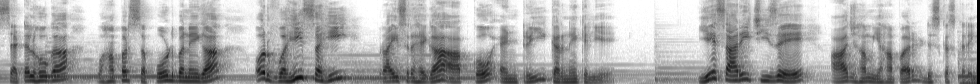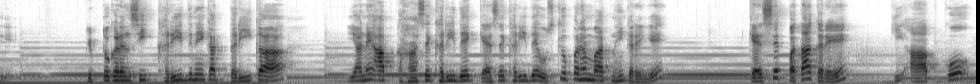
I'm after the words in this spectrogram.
सेटल होगा, वहाँ पर सपोर्ट बनेगा और वही सही प्राइस रहेगा आपको एंट्री करने के लिए? ये सारी चीज़ें आज हम यहाँ पर डिस्कस करेंगे। क्रिप्टो करेंसी खरीदने का तरीका यानी आप कहाँ से खरीदे, कैसे खरीदे, उसके ऊपर हम बात नहीं करेंगे। कैसे पता करें कि आपको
